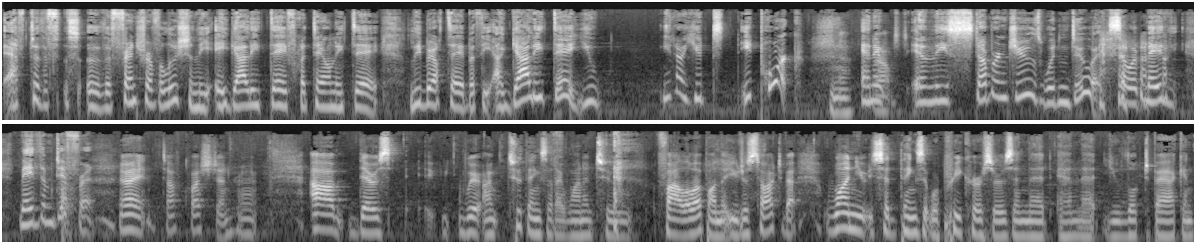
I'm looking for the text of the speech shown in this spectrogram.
after the uh, the French Revolution, the égalité, fraternité, liberté, but the égalité, you you know, you eat pork, Yeah. and Wow. it and these stubborn Jews wouldn't do it, so it made made them different. Right, tough question. Right. Um, there's we're, um, two things that I wanted to follow up on that you just talked about. One, you said things that were precursors, and that and that you looked back and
